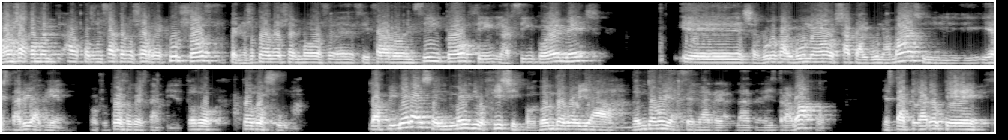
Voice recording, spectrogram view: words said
Vamos a, comenzar con esos recursos, que nosotros los hemos eh, cifrado en cinco, las cinco M's. Eh, seguro que alguno saca alguna más y, estaría bien. Por supuesto que está bien, todo, todo suma. La primera es el medio físico, ¿dónde voy a, dónde voy a hacer el trabajo? Está claro que,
